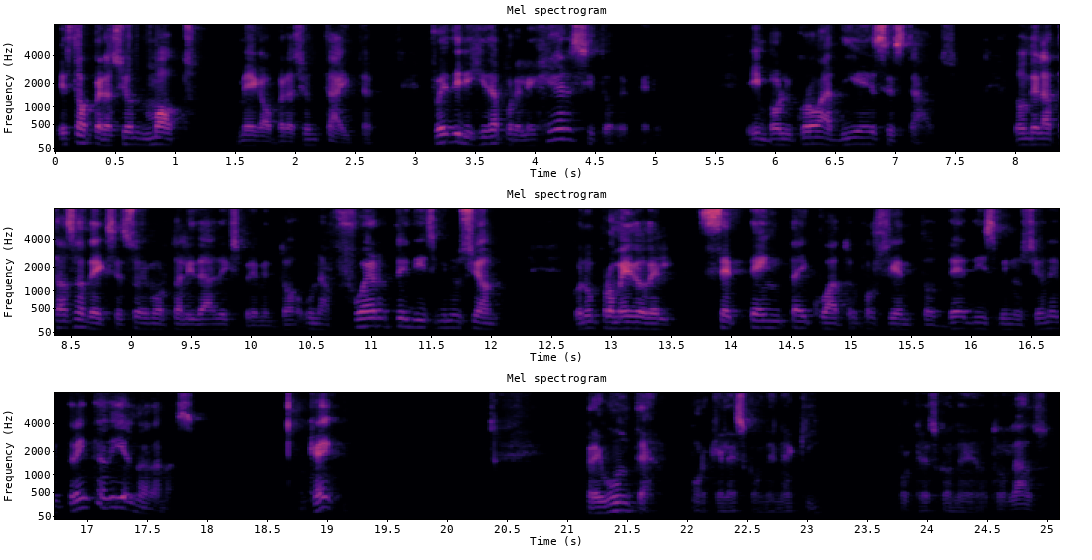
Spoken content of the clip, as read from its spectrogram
Esta operación MOT, Mega Operación Taita, fue dirigida por el ejército de Perú e involucró a 10 estados, donde la tasa de exceso de mortalidad experimentó una fuerte disminución con un promedio del 74% de disminución en 30 días nada más. ¿Ok? Pregunta, ¿por qué la esconden aquí? ¿Por qué la esconden en otros lados?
